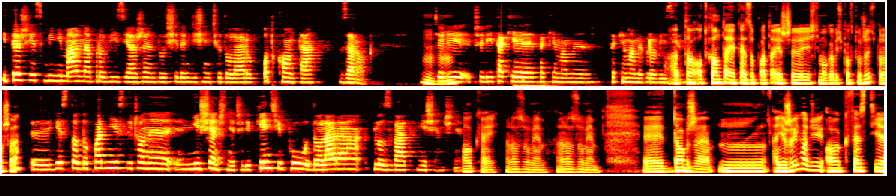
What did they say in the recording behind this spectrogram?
i też jest minimalna prowizja rzędu 70 dolarów od konta za rok. Mhm. Czyli, czyli takie, takie, mamy, takie mamy prowizje. A to od konta jaka jest opłata? Jeszcze jeśli mogłabyś powtórzyć, proszę. Y, Jest to dokładnie jest liczone miesięcznie, czyli 5,5 dolara plus VAT miesięcznie. Okej, rozumiem, rozumiem. E, Dobrze. mm, A jeżeli chodzi o kwestię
